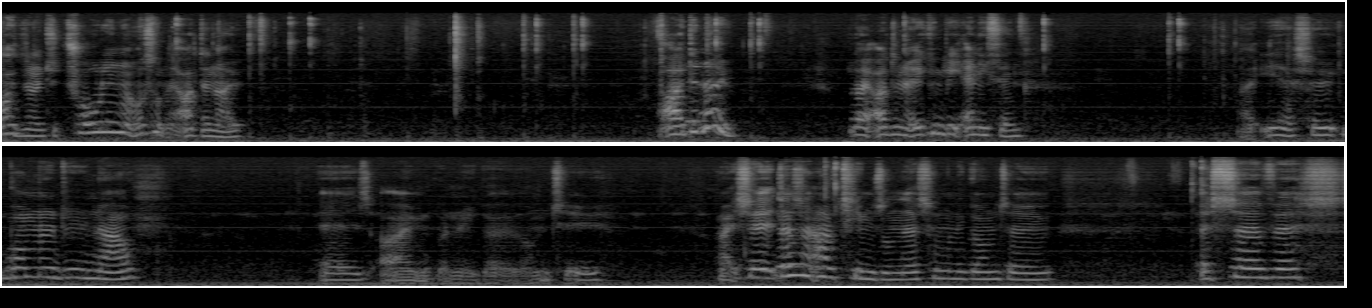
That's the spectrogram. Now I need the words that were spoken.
I don't know, to troll in it or something, I don't know. I don't know. Like, I don't know, it can be anything. Uh, yeah, so what I'm going to do now is I'm going to go on to... Right, so it doesn't have teams on there, so I'm going to go on to a service,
